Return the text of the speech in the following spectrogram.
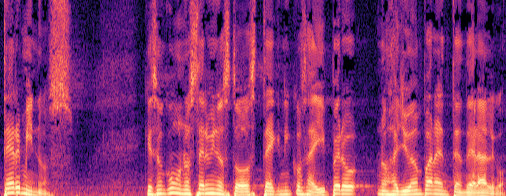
términos, que son como unos términos todos técnicos ahí, pero nos ayudan para entender algo.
